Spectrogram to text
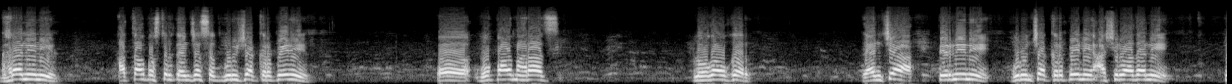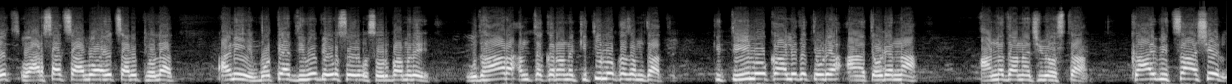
घराण्याने आतापासून त्यांच्या सद्गुरूच्या कृपेने गोपाळ महाराज लोगावकर यांच्या पेरणीने गुरूंच्या कृपेने आशीर्वादाने हेच वारसा चालू आहे चालू ठेवलात. आणि मोठ्या दिव्य स्वरूपामध्ये उधार अंतकरणाने किती लोक जमतात? किती लोक आले तर तेवढ्या तेवढ्यांना अन्नदानाची व्यवस्था. काय विच्छा असेल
